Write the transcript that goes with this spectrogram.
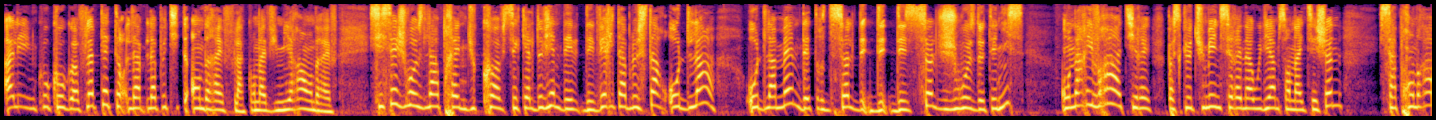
allez une Coco Goff, peut-être la, la petite Andreev là qu'on a vu, Mira Andreev. Si ces joueuses-là prennent du coffre, c'est qu'elles deviennent des, des véritables stars au-delà, au-delà même d'être seules des- des seules joueuses de tennis. On arrivera à tirer parce que tu mets une Serena Williams en night session. Ça prendra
